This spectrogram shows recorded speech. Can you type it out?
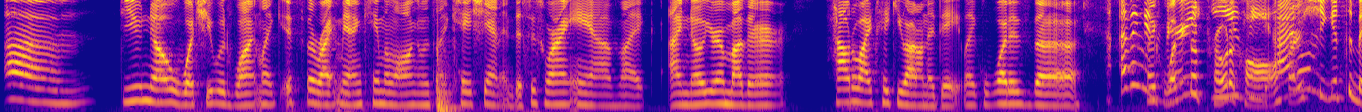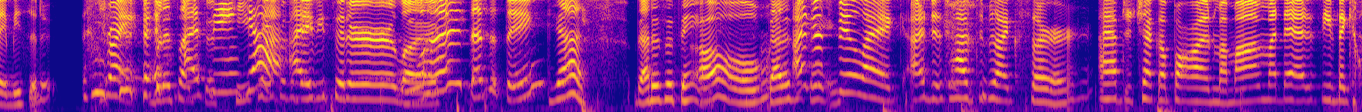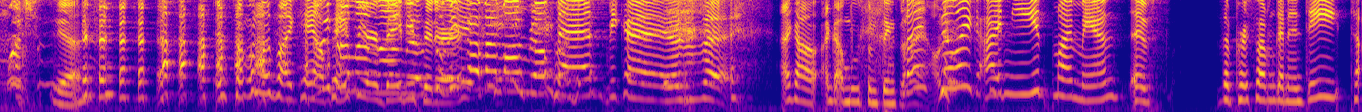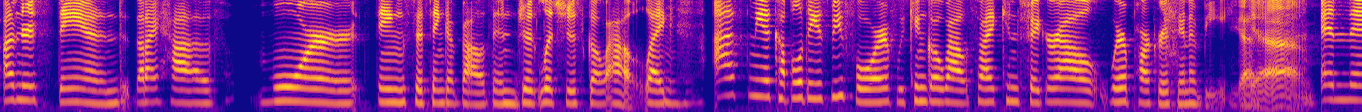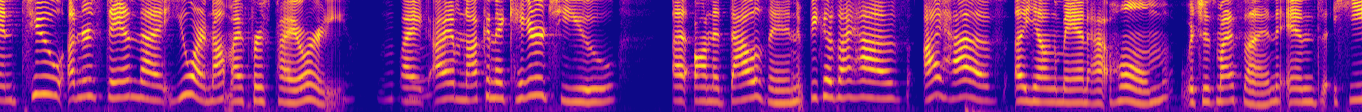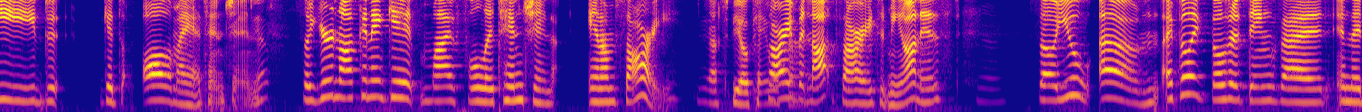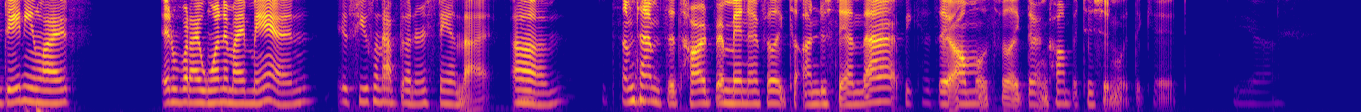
um Do you know what you would want? Like, if the right man came along and was like, "Hey, Shanan, this is where I am. Like, I know you're a mother. How do I take you out on a date? Like, what is the? I think it's Like, what's very the protocol? Easy. I First, she gets a babysitter. right. But it's like, I does think he yeah. pay for the I- babysitter? Like, What? That's a thing? yes, that is a thing. Oh, That is a I just feel like I just have to be like, sir. I have to check up on my mom and my dad to see if they can watch. Yeah. if someone was like, "Hey, I'll pay for your babysitter. me babysitter," call my mom real fast because. I got I got move some things But I feel like I need my man, if the person I'm going to date, to understand that I have more things to think about than just let's just go out. Like, ask me a couple of days before if we can go out so I can figure out where Parker is going to be. yes. Yeah. And then, two, understand that you are not my first priority. Like, I am not going to cater to you uh, on a thousand because I have I have a young man at home, which is my son, and he d- gets all of my attention. Yep. So you're not going to get my full attention, and I'm sorry. You have to be okay. sorry with but not sorry to be honest. So you um i feel like those are things that in the dating life and what i want in my man is he's gonna have to understand that. Um Sometimes it's hard for men, I feel like, to understand that because they almost feel like they're in competition with the kid.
